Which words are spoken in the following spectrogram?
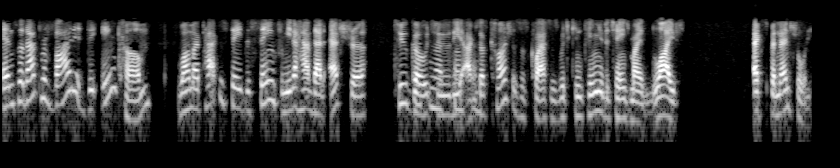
And so that provided the income while my practice stayed the same for me to have that extra to go to the access consciousness classes, which continue to change my life exponentially.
